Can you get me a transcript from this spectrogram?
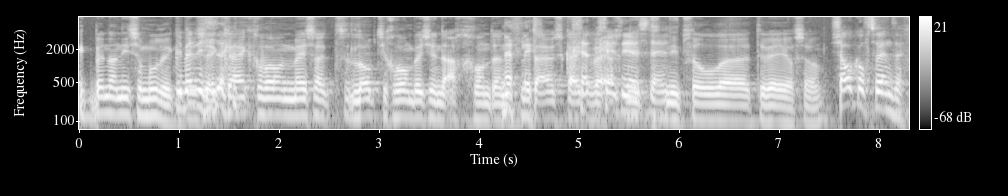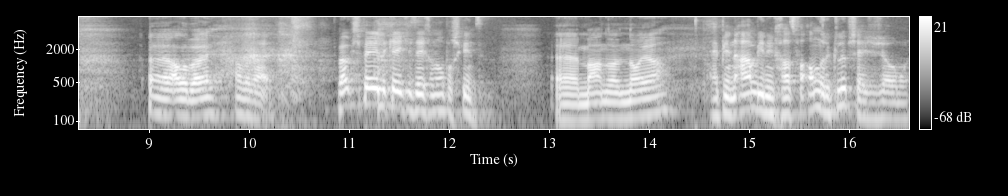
Ik ben dan niet zo moeilijk. Je bent dus niet- ik kijk gewoon, meestal het loopt je gewoon een beetje in de achtergrond. En Netflix. thuis kijken we echt niet, niet veel eh, tv of zo. Schalke of Twente? Eh, allebei. Allebei. Welke speler keek je tegenop als kind? Eh, Manuel Neuer. Heb je een aanbieding gehad van andere clubs deze zomer?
